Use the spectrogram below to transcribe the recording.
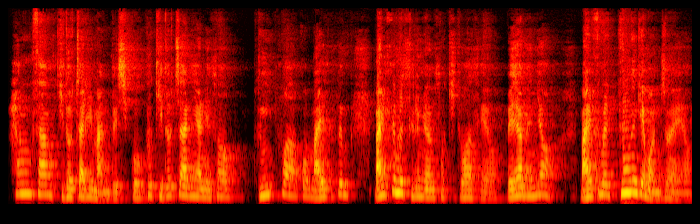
항상 기도자리를 만드시고 그 기도자리 안에서 분포하고 말씀, 말씀을 들으면서 기도하세요. 왜냐면요. 말씀을 듣는 게 먼저예요.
